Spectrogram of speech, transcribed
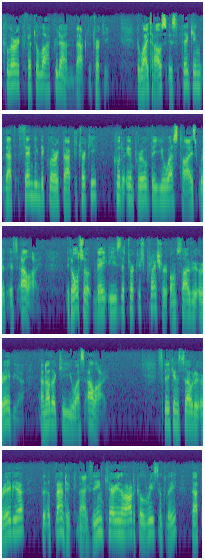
cleric Fethullah Gulen, back to Turkey. The White House is thinking that sending the cleric back to Turkey could improve the U.S. ties with its ally. It also may ease the Turkish pressure on Saudi Arabia, another key U.S. ally. Speaking of Saudi Arabia, the Atlantic magazine carried an article recently that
